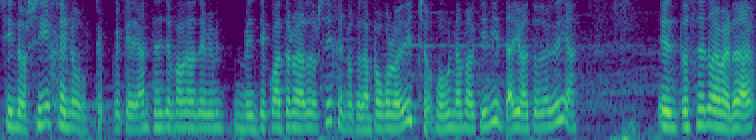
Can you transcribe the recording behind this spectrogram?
sin oxígeno, que, antes llevaba 24 horas de oxígeno, que tampoco lo he dicho, con una maquinita, iba todo el día. Entonces, la verdad,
